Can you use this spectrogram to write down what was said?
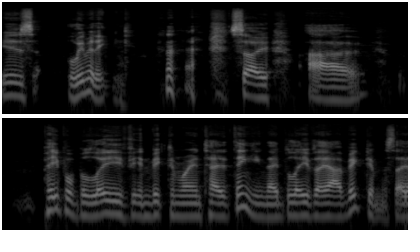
is limiting. so, uh, people believe in victim orientated thinking. They believe they are victims. They,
